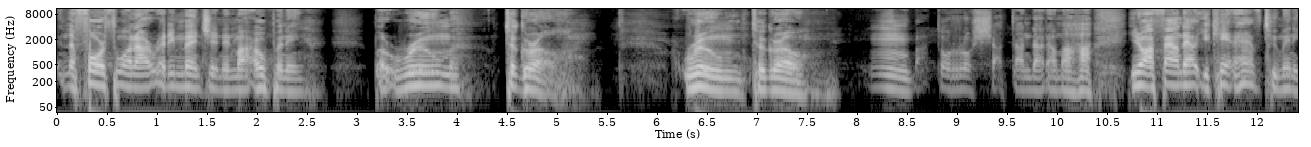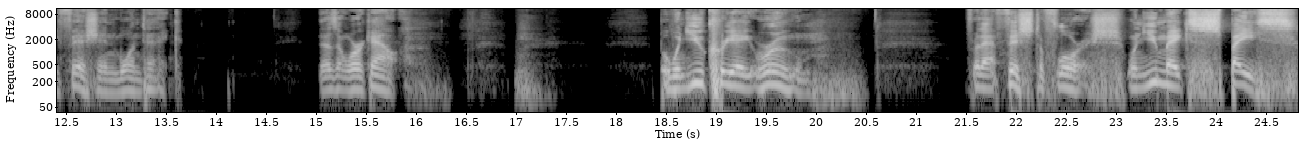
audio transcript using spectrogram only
And the fourth one I already mentioned in my opening, but room to grow. Room to grow. Mm. You know, I found out you can't have too many fish in one tank. Doesn't work out. But when you create room for that fish to flourish, when you make space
